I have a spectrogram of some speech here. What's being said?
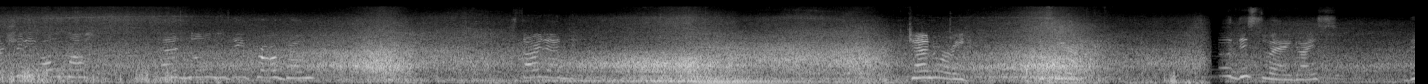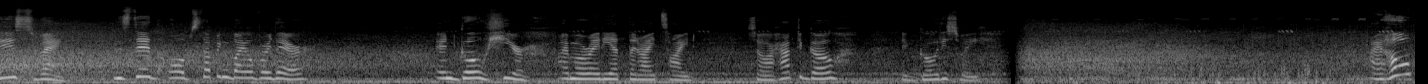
Actually, Alma has no day program instead of stopping by over there and go here I'm already at the right side. So I have to go and go this way. I hope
